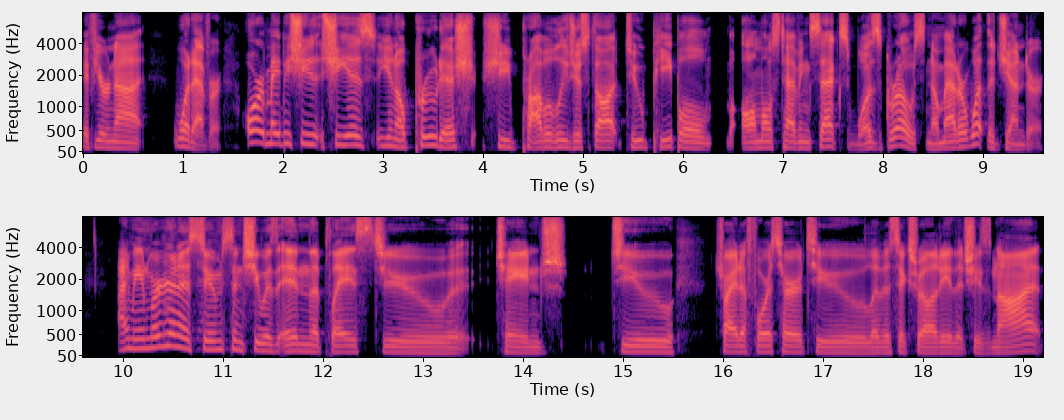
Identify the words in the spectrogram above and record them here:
if you're not whatever. Or maybe she she is, you know, prudish. She probably just thought two people almost having sex was gross no matter what the gender. I mean, we're gonna assume since she was in the place to change to try to force her to live a sexuality that she's not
